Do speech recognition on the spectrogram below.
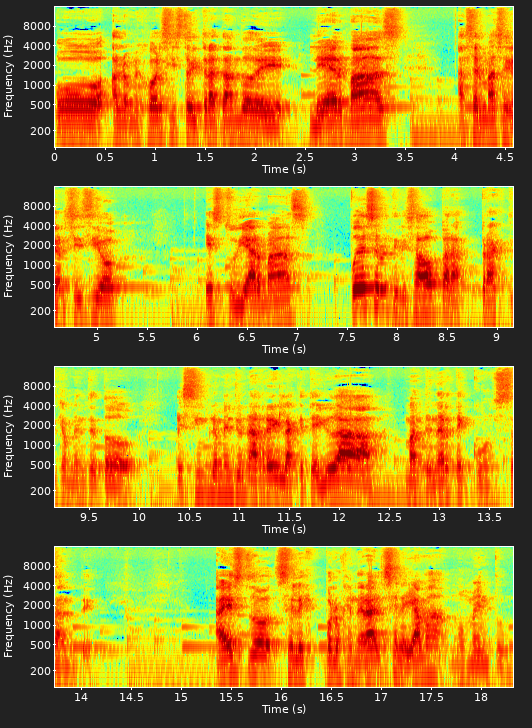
o a lo mejor si estoy tratando de leer más, hacer más ejercicio, estudiar más, puede ser utilizado para prácticamente todo es simplemente una regla que te ayuda a mantenerte constante. A esto se le, por lo general se le llama momentum.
